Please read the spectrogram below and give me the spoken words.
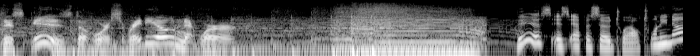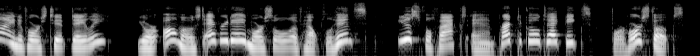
This is the Horse Radio Network. This is episode 1229 of Horse Tip Daily, your almost everyday morsel of helpful hints, useful facts, and practical techniques for horse folks.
